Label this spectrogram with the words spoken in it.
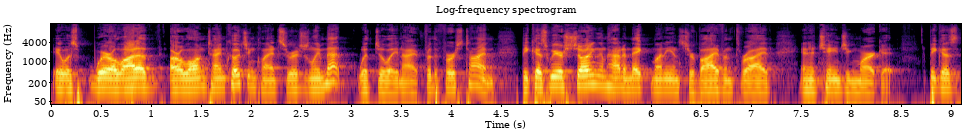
It was where a lot of our longtime coaching clients originally met with Julie and I for the first time because we are showing them how to make money and survive and thrive in a changing market. Because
